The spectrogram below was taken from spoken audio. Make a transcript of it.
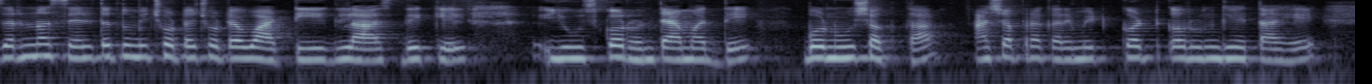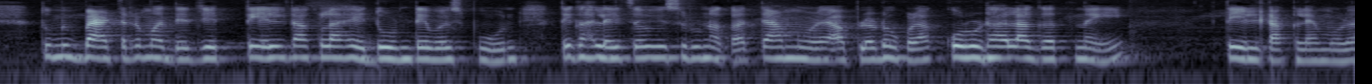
जर नसेल तर तुम्ही छोट्या छोट्या वाटी ग्लास देखील यूज करून त्यामध्ये बनवू शकता. अशा प्रकारे मी कट करून घेत आहे. तुम्ही बॅटरमध्ये जे तेल टाकलं आहे दोन टेबलस्पून ते घालायचं विसरू नका. त्यामुळे आपला ढोकळा कोरडा लागत नाही. तेल टाकल्यामुळे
